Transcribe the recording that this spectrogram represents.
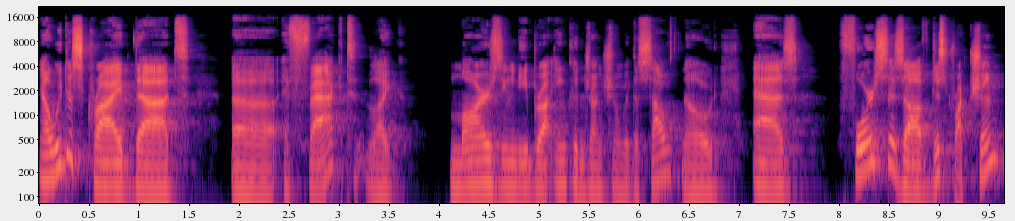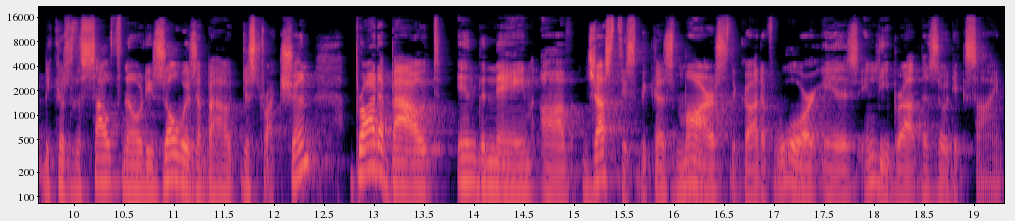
Now, we described that uh, effect, like Mars in Libra in conjunction with the South Node, as forces of destruction, because the South Node is always about destruction, brought about in the name of justice, because Mars, the god of war, is in Libra, the zodiac sign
